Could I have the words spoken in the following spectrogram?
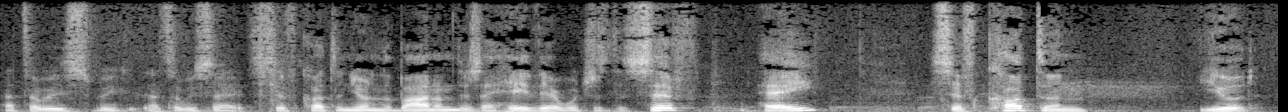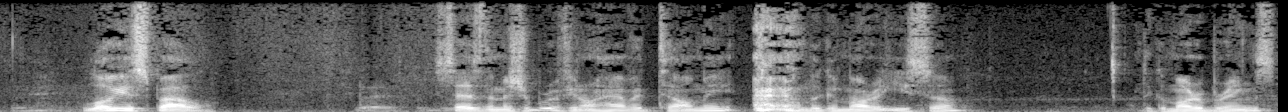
That's how we speak. That's how we say it. Sif Katan Yud on the bottom. There's a hay there, which is the Sif hay. Sif Katan Yud. Lo Yispal. Says the Mishnah If you don't have it, tell me. the Gemara Isa. The Gemara brings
